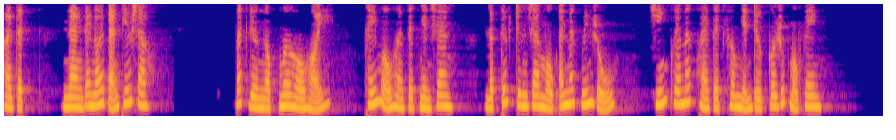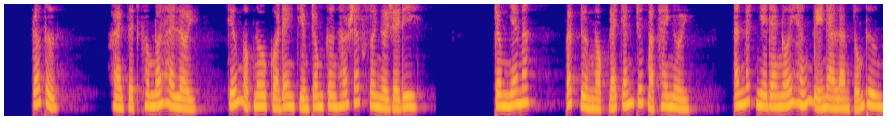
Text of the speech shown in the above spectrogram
Hoàng tịch, nàng đang nói bản thiếu sao? Bác Đường Ngọc mơ hồ hỏi, thấy mộ hoàng tịch nhìn sang, lập tức trưng ra một ánh mắt quyến rũ, khiến khóe mắt hoàng tịch không nhịn được co rút một phen. Cáo từ. Hoàng tịch không nói hai lời, kéo Ngọc Nô còn đang chìm trong cơn háo sắc xoay người rời đi. Trong nháy mắt, bác Đường Ngọc đã chắn trước mặt hai người. Ánh mắt như đang nói hắn bị nào làm tổn thương.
